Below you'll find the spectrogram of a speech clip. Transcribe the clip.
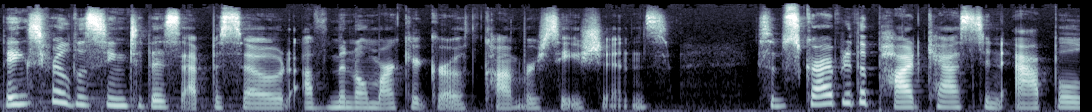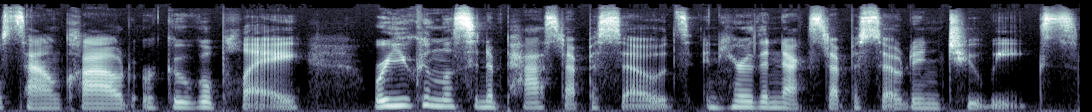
Thanks for listening to this episode of Middle Market Growth Conversations. Subscribe to the podcast in Apple, SoundCloud, or Google Play, where you can listen to past episodes and hear the next episode in two weeks.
